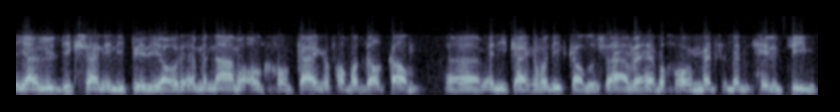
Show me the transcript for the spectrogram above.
ja, ludiek zijn in die periode. En met name ook gewoon kijken van wat wel kan en niet kijken wat niet kan. Dus ja, we hebben gewoon met, met het hele team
